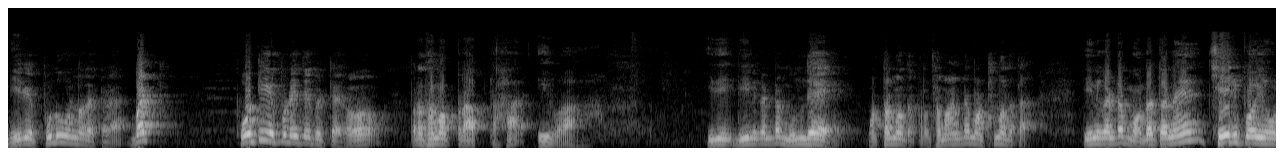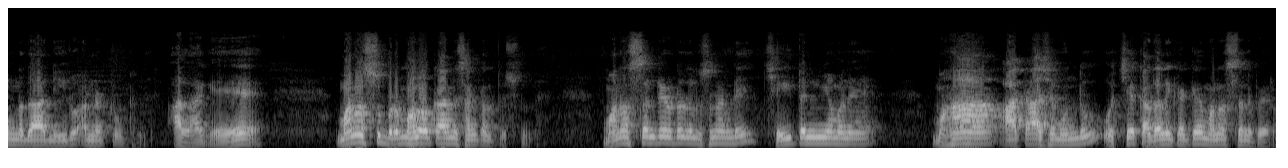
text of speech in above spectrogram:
నీరు ఎప్పుడు ఉన్నది అక్కడ. బట్ పోటీ ఎప్పుడైతే పెట్టారో ప్రథమ ప్రాప్త ఇవ. ఇది దీనికంటే ముందే మొట్టమొదట ప్రథమ అంటే మొట్టమొదట. దీనికంటే మొదటనే చేరిపోయి ఉన్నదా నీరు అన్నట్టు ఉంటుంది. అలాగే మనస్సు బ్రహ్మలోకాన్ని సంకల్పిస్తుంది. మనస్సు అంటే ఏమిటో తెలుసునండి? చైతన్యం అనే మహా ఆకాశముందు వచ్చే కదలికకే మనస్సు అని పేరు.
